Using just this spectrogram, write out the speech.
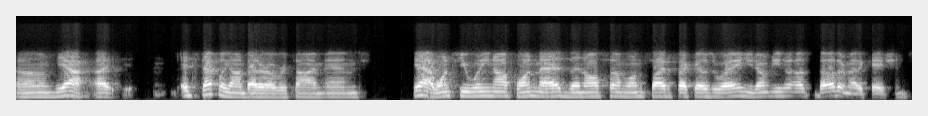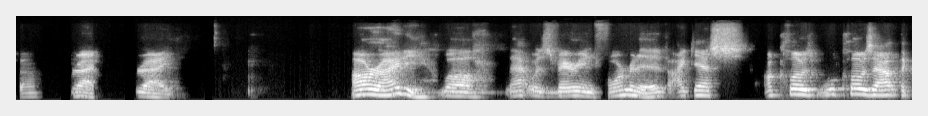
Um, yeah, I, it's definitely gone better over time. And yeah, once you wean off one med, then all of a sudden one side effect goes away and you don't need the other medication. So right, right. All righty. Well, that was very informative. I guess I'll close. We'll close out the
